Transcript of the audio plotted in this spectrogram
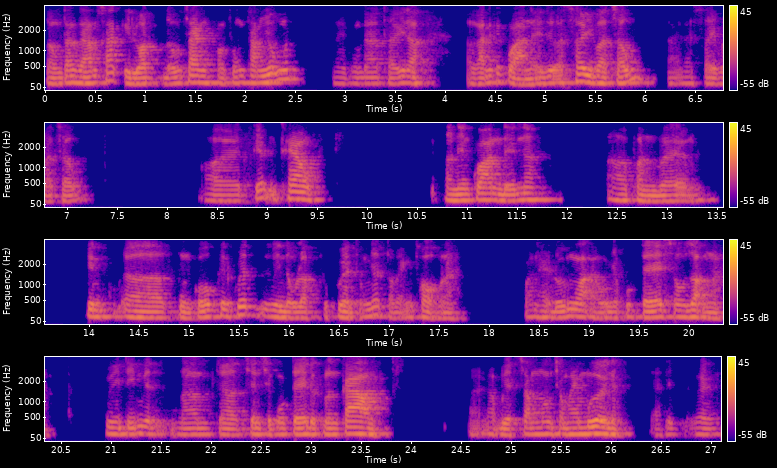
Công tác giám sát kỷ luật, đấu tranh phòng chống tham nhũng này chúng ta thấy là gắn kết quả này giữa xây và chống. Đấy là xây và chống. Rồi tiếp theo là liên quan đến à, phần về kiên uh, củng cố kiên quyết gìn độc lập chủ quyền thống nhất toàn lãnh thổ này quan hệ đối ngoại hội nhập quốc tế sâu rộng này uy tín Việt Nam ờ, trên trường quốc tế được nâng cao này. Đấy, đặc biệt trong 2020 này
